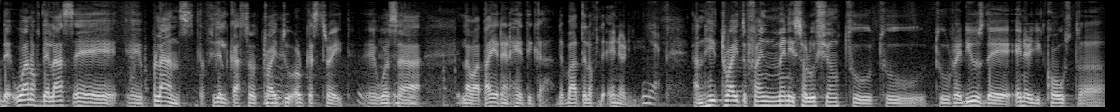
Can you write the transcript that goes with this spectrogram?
the, one of the last uh, uh, plans that Fidel Castro tried mm-hmm. to orchestrate uh, was mm-hmm. La Batalla Energética, the battle of the energy. Yeah. And he tried to find many solutions to, to, to reduce the energy cost uh,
